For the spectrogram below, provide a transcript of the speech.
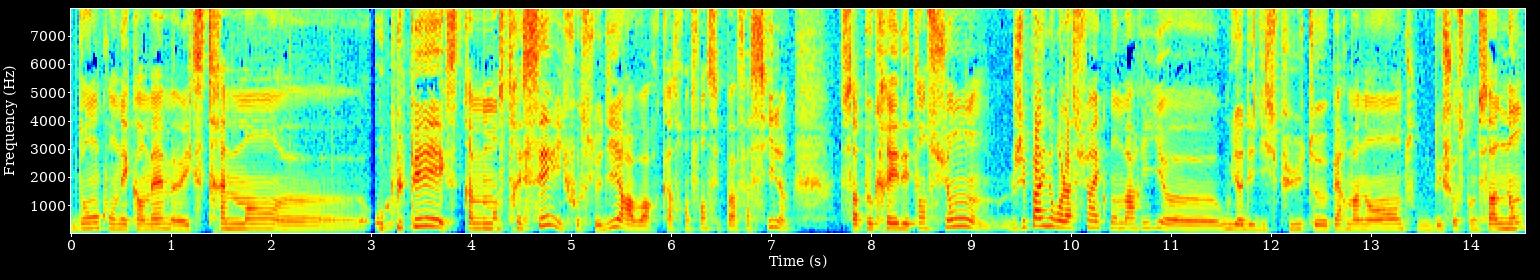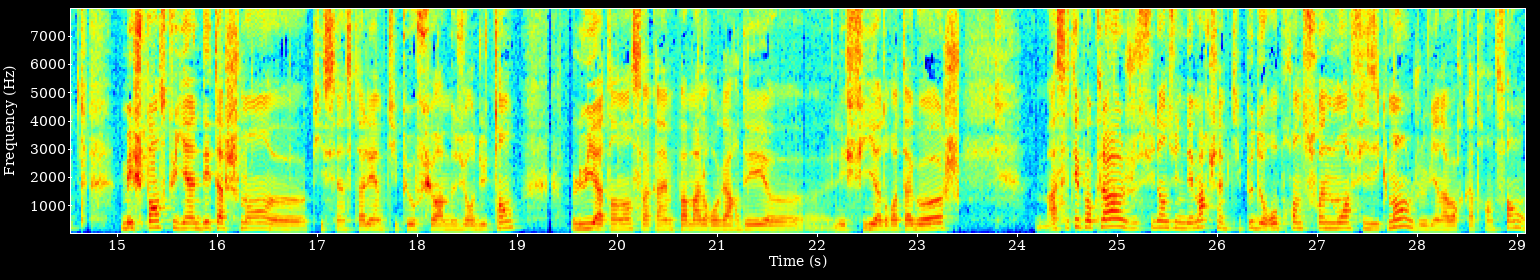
Donc on est quand même extrêmement euh, occupé, extrêmement stressé, il faut se le dire. Avoir quatre enfants, c'est pas facile. Ça peut créer des tensions. J'ai pas une relation avec mon mari euh, où il y a des disputes permanentes ou des choses comme ça, non. Mais je pense qu'il y a un détachement euh, qui s'est installé un petit peu au fur et à mesure du temps. Lui a tendance à quand même pas mal regarder euh, les filles à droite à gauche à cette époque-là, je suis dans une démarche un petit peu de reprendre soin de moi physiquement. Je viens d'avoir quatre enfants,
